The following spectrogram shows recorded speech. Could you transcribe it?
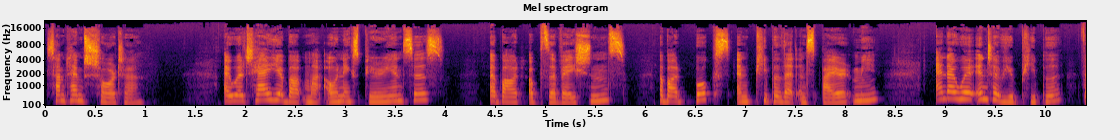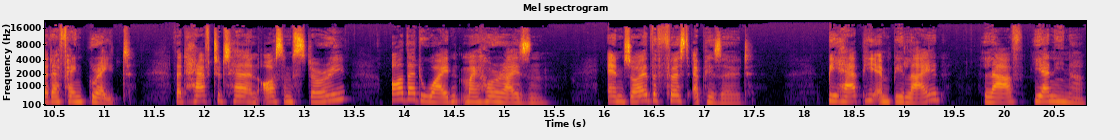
sometimes shorter. I will tell you about my own experiences, about observations, about books and people that inspired me, and I will interview people that I find great, that have to tell an awesome story, or that widened my horizon. Enjoy the first episode. Be happy and be light. Love, Janina.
